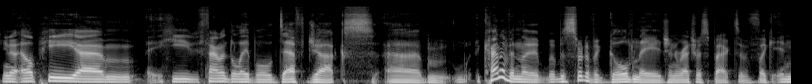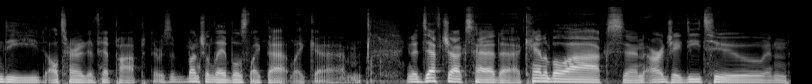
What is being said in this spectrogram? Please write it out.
you know, LP um, he founded the label Def Jux, um, kind of in the it was sort of a golden age in retrospect of like indie alternative hip hop. There was a bunch of labels like that, like um, you know, Def Jux had uh, Cannibal Ox and RJD2 and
